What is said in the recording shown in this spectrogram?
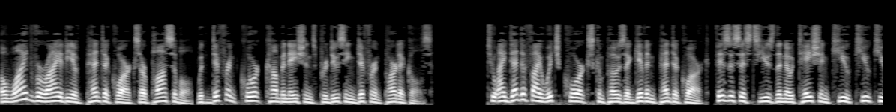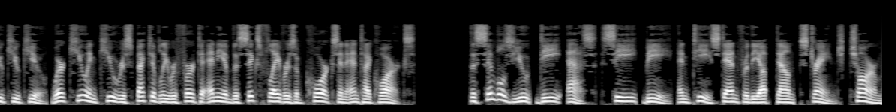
A wide variety of pentaquarks are possible, with different quark combinations producing different particles. To identify which quarks compose a given pentaquark, physicists use the notation Q Q Q Q Q, where Q and Q respectively refer to any of the six flavors of quarks and antiquarks. The symbols U, D, S, C, B, and T stand for the up, down, strange, charm,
